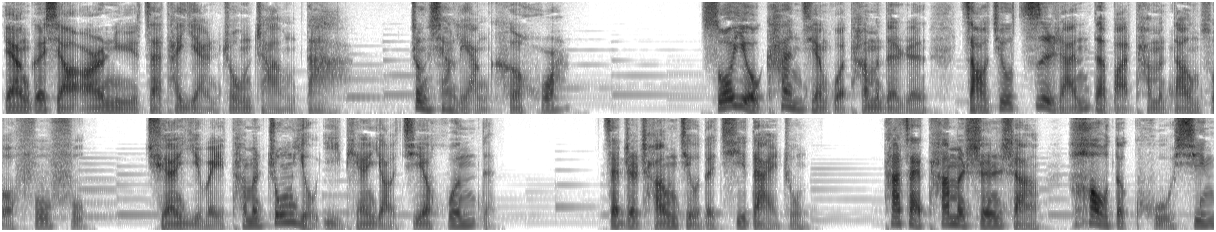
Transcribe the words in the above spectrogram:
两个小儿女在他眼中长大，正像两棵花。所有看见过他们的人，早就自然的把他们当作夫妇，全以为他们终有一天要结婚的。在这长久的期待中，他在他们身上耗的苦心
